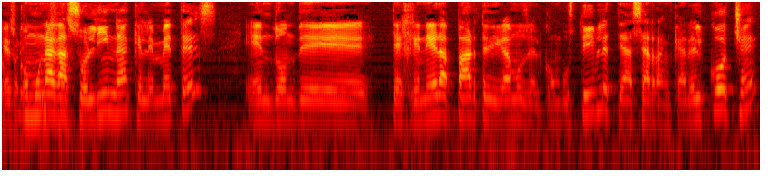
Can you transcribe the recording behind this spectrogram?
es como una gasolina que le metes en donde te genera parte, digamos, del combustible, te hace arrancar el coche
